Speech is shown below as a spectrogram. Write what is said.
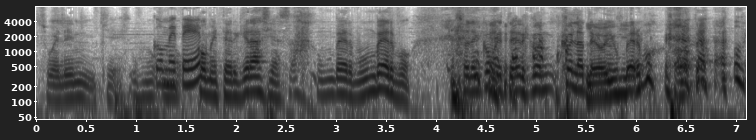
suelen que uno- ¿Cometer? uno- cometer, gracias. Ah, un verbo, un verbo. Suelen cometer con, con la ¿Le doy un tecnología. verbo? Uy.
